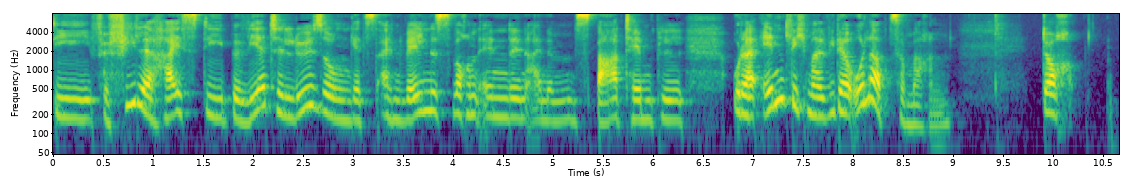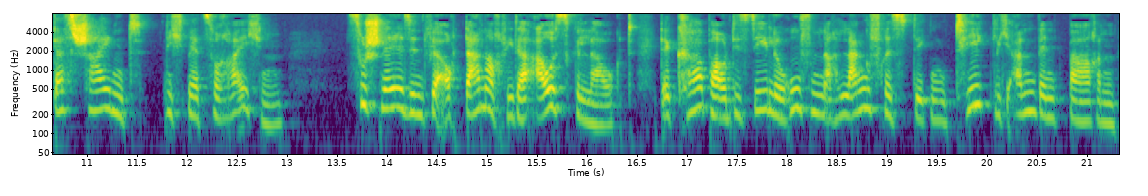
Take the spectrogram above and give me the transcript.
die für viele heißt die bewährte Lösung jetzt ein Wellnesswochenende in einem Spa-Tempel oder endlich mal wieder Urlaub zu machen. Doch das scheint nicht mehr zu reichen. Zu schnell sind wir auch danach wieder ausgelaugt. Der Körper und die Seele rufen nach langfristigen, täglich anwendbaren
